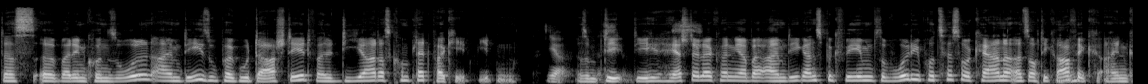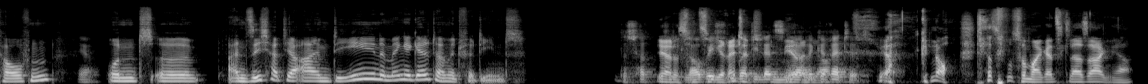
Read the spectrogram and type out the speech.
dass äh, bei den Konsolen AMD super gut dasteht, weil die ja das Komplettpaket bieten. Ja. Also die, die Hersteller können ja bei AMD ganz bequem sowohl die Prozessorkerne als auch die mhm. Grafik mhm. einkaufen. Ja. Und äh, an sich hat ja AMD eine Menge Geld damit verdient. Das hat, ja, das glaube ich, gerettet, über die letzten Jahre gerettet. Ja, genau. Das muss man mal ganz klar sagen, ja.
